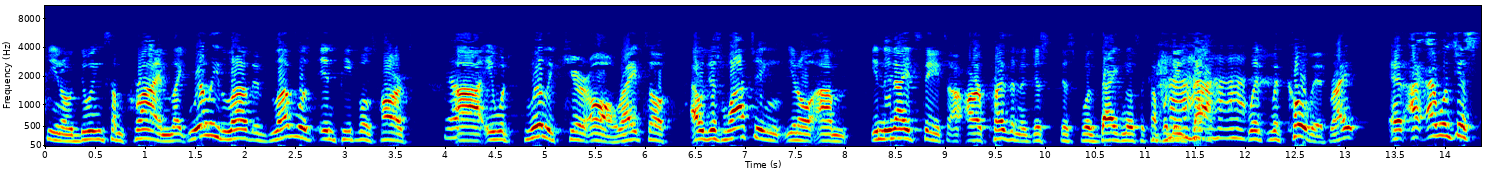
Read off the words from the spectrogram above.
you know, doing some crime. Like really love, if love was in people's hearts, Yep. uh, it would really cure all, right? So I was just watching, you know, um, in the United States, our, president just, just was diagnosed a couple days back with, with COVID, right? And I, I was just,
